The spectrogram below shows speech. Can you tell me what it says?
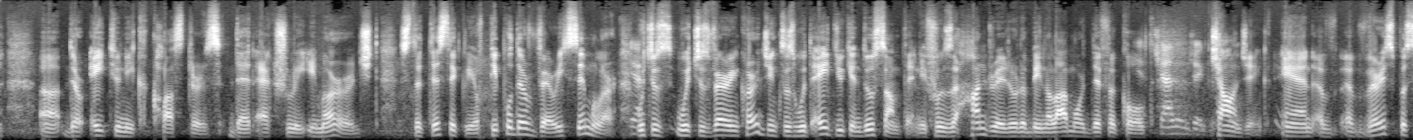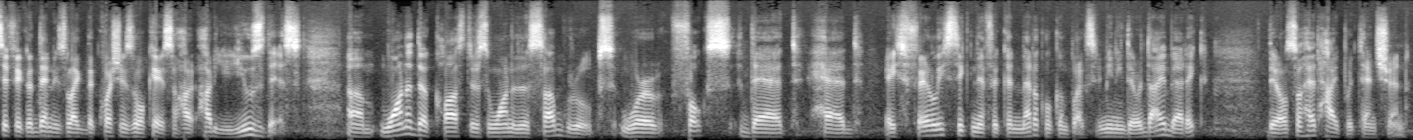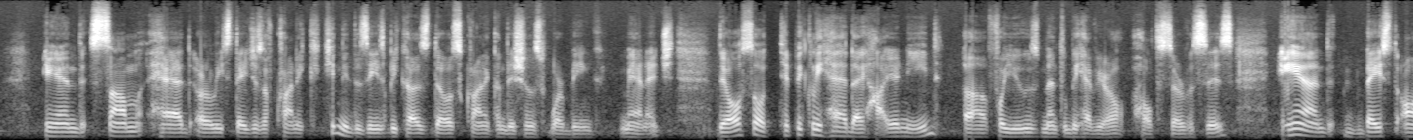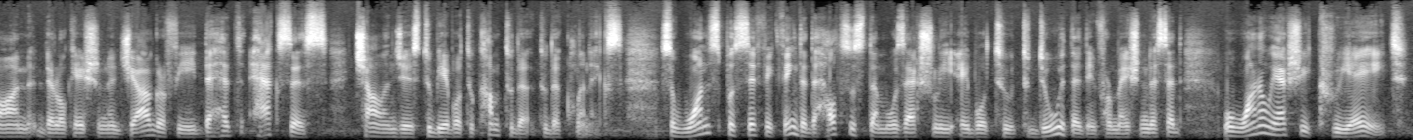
uh, there are eight unique clusters that actually emerged statistically of people that are very similar, Yeah. which is which is very encouraging because with eight you can do something. If it was a hundred, it would have been a lot more difficult It's challenging. challenging and a, a very specific then is like the question is okay so how, how do you use this um, one of the clusters one of the subgroups were folks that had a fairly significant medical complexity meaning they were diabetic they also had hypertension and some had early stages of chronic kidney disease because those chronic conditions were being managed. They also typically had a higher need uh, for use mental behavioral health services, and based on their location and geography, they had access challenges to be able to come to the to the clinics. So one specific thing that the health system was actually able to to do with that information, they said, well, why don't we actually create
